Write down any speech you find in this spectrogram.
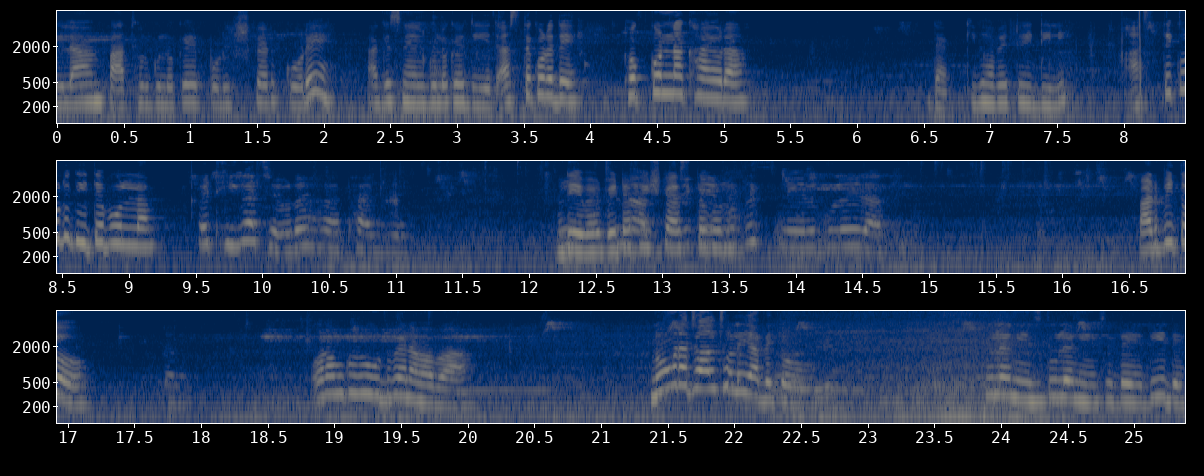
দিলাম পাথরগুলোকে পরিষ্কার করে আগে স্নেলগুলোকে দিয়ে আস্তে করে দে ঠক্কর না খায় ওরা। দেখ কীভাবে তুই দিলি। আস্তে করে দিতে বললাম। এ ঠিক আছে ওরা হ্যাঁ থাকবে। দে এবার বেটা ফিশকে আস্তে করে। স্নেলগুলোই রাখি। পারবি তো? ওরম করে উঠবে না বাবা। নোংরা জল চলে যাবে তো। তুলে নিয়েছে তুলে নিয়েছে। দে দিয়ে দে।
